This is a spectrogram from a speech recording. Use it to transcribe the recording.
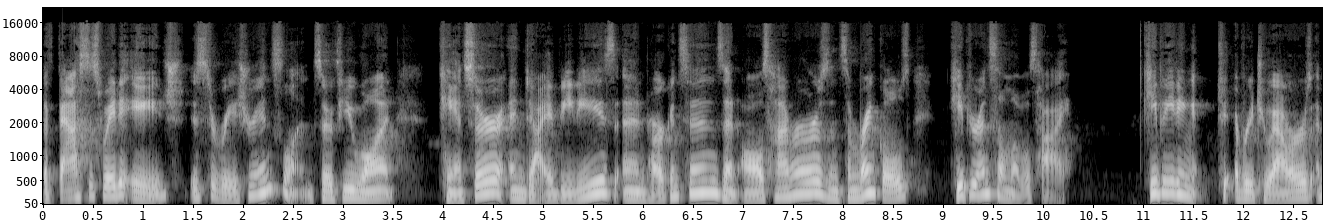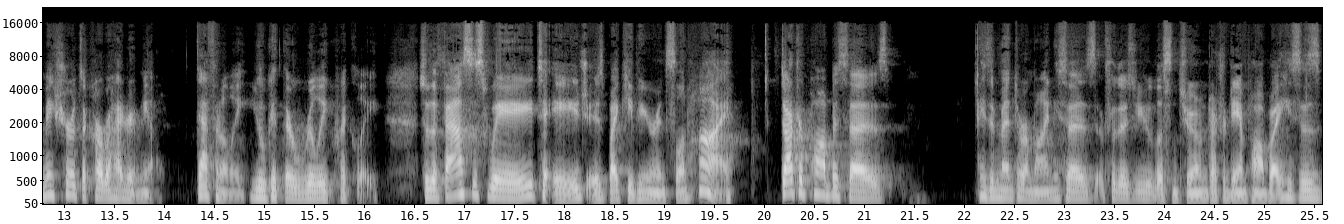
The fastest way to age is to raise your insulin. So if you want cancer and diabetes and Parkinson's and Alzheimer's and some wrinkles, keep your insulin levels high. Keep eating every two hours and make sure it's a carbohydrate meal. Definitely. You'll get there really quickly. So, the fastest way to age is by keeping your insulin high. Dr. Pompa says, he's a mentor of mine. He says, for those of you who listen to him, Dr. Dan Pompa, he says,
